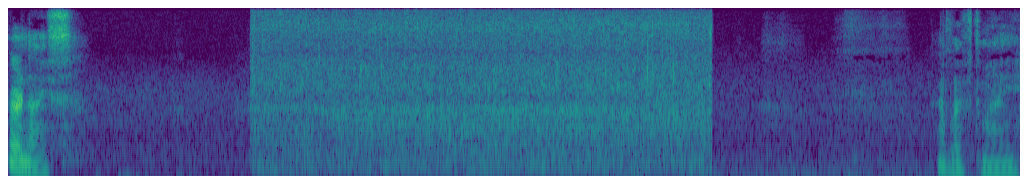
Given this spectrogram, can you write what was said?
Very nice. I left my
